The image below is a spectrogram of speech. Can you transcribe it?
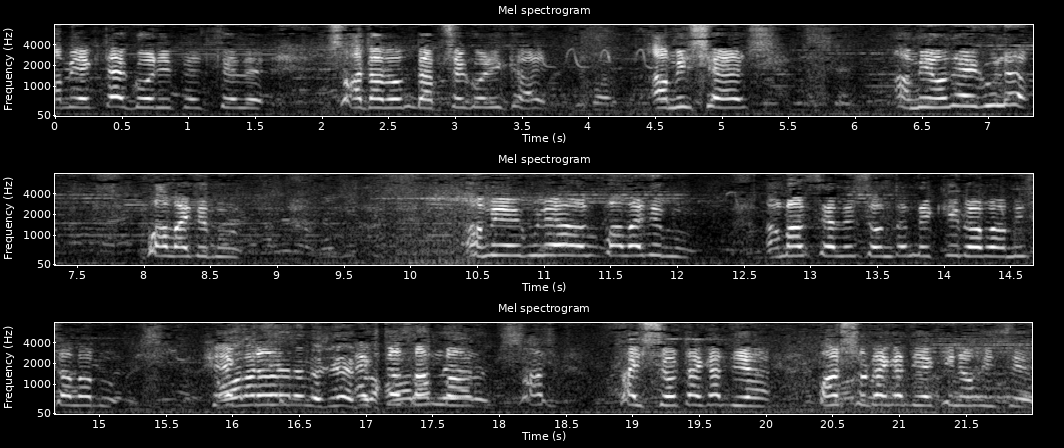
আমি একটা গরিবের ছেলে, সাধারণ ব্যবসা করি খাই। আমি শেষ। আমি অনেকগুলো পালাই দেব। আমি এগুলো এখন পালাই দেব। আমার ছেলের সন্তানকে কীভাবে আমি চালাবো? একটা- একটা সাম্বার চারশো টাকা দিয়ে পাঁচশো টাকা দিয়ে কিনা হয়েছে।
